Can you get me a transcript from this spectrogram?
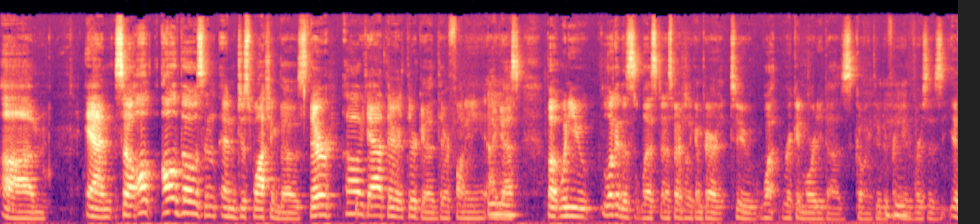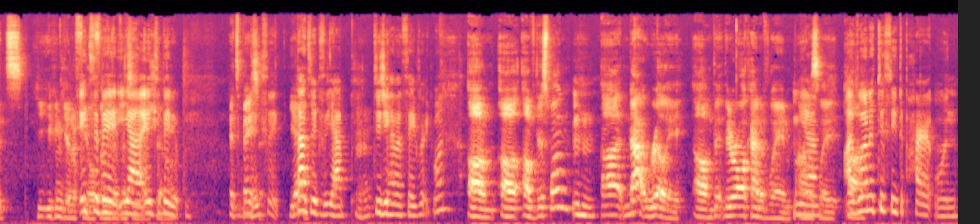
Um, and so all, all of those and, and just watching those, they're, oh yeah, they're, they're good. They're funny, I Mhm. guess. But when you look at this list and especially compare it to what Rick and Morty does going through different Mhm. universes, it's, you, you can get a feel It's for a bit yeah. It's a bit. It's basic. basic. Yeah. That's ex- yeah. Mhm. Did you have a favorite one? Um, uh, of this one, hmm uh, not really. Um, they, they were all kind of lame, Yeah. honestly. I Uh, wanted to see the pirate one,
